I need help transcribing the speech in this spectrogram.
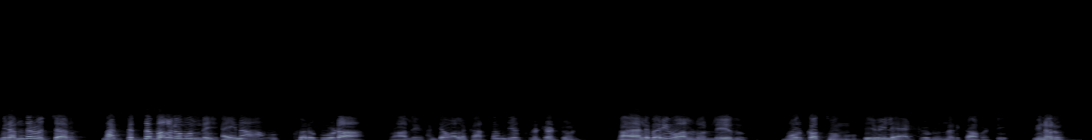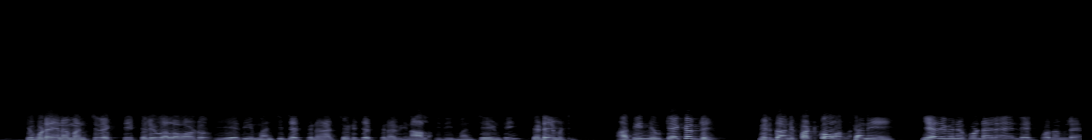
మీరందరూ వచ్చారు. నాకు పెద్ద బలగం ఉంది. అయినా ఒక్కరు కూడా రాలేదు. అంటే వాళ్ళకి అర్థం చేసుకునేటటువంటి కాయలుబరి వాళ్ళు లేదు. మూర్ఖత్వము డెవిల్ యాటిట్యూడ్ ఉన్నది కాబట్టి వినరు. ఎవడైనా మంచి వ్యక్తి తెలివిగలవాడు ఏది మంచి చెప్పినా చెడు చెప్పినా వినాలి. ఇది మంచి ఏంటి? చెడేమిటి అది నువ్వు టేకప్ చేయి. మీరు దాన్ని పట్టుకోవాలి. కానీ ఏది వినకుండానే లేచిపోదాంలే.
